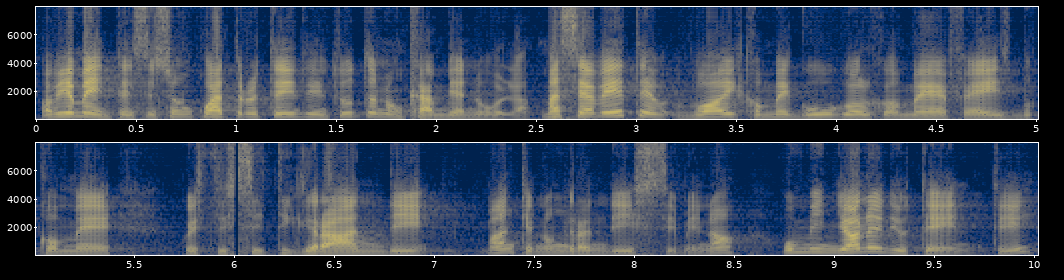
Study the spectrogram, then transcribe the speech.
Ovviamente se sono quattro utenti in tutto non cambia nulla, ma se avete voi come Google, come Facebook, come questi siti grandi, ma anche non grandissimi, no? un milione di utenti,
